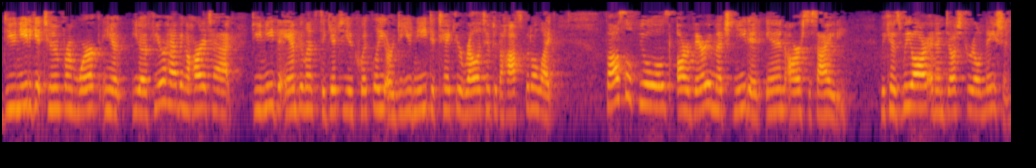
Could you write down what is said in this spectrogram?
Do you need to get to and from work? You know, you know, if you're having a heart attack, do you need the ambulance to get to you quickly or do you need to take your relative to the hospital? Like, fossil fuels are very much needed in our society because we are an industrial nation.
